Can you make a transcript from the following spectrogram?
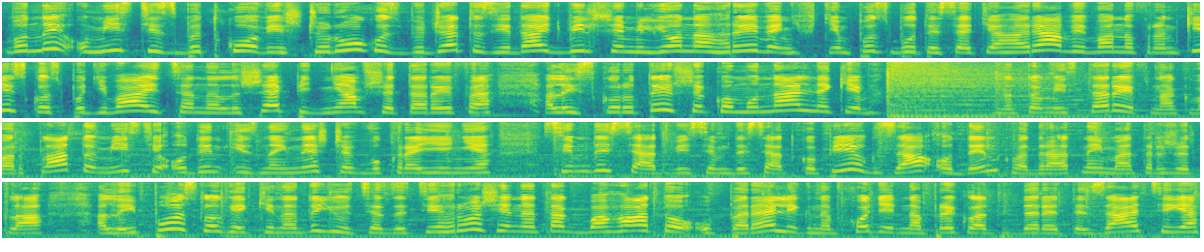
Вони у місті збиткові. Щороку з бюджету з'їдають більше мільйона гривень. Втім, позбутися тягаря в Івано-Франківську сподіваються не лише піднявши тарифи, але й скоротивши комунальників. Натомість тариф на квартплату місті один із найнижчих в Україні – 70-80 копійок за один квадратний метр житла. Але й послуг, які надаються за ці гроші, не так багато. У перелік не входять, наприклад, деретизація,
